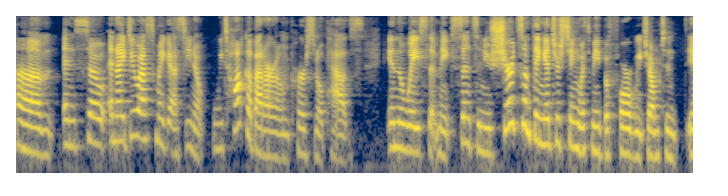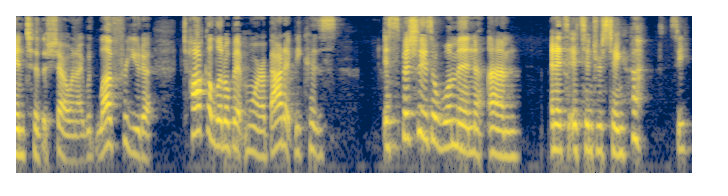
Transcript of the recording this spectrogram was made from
Um, and so, and I do ask my guests, you know, we talk about our own personal paths in the ways that make sense. And you shared something interesting with me before we jumped in, into the show. And I would love for you to talk a little bit more about it because, especially as a woman, um, and it's it's interesting. See,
